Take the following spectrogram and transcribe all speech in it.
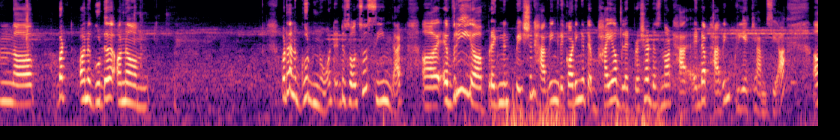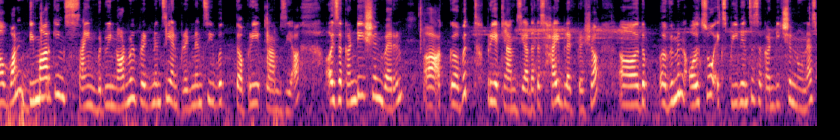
um, but on a good uh, on a but on a good note it is also seen that uh, every uh, pregnant patient having recording at a higher blood pressure does not end up having preeclampsia. Uh, one demarking sign between normal pregnancy and pregnancy with preeclampsia is a condition wherein uh, with preeclampsia that is high blood pressure uh, the uh, women also experiences a condition known as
